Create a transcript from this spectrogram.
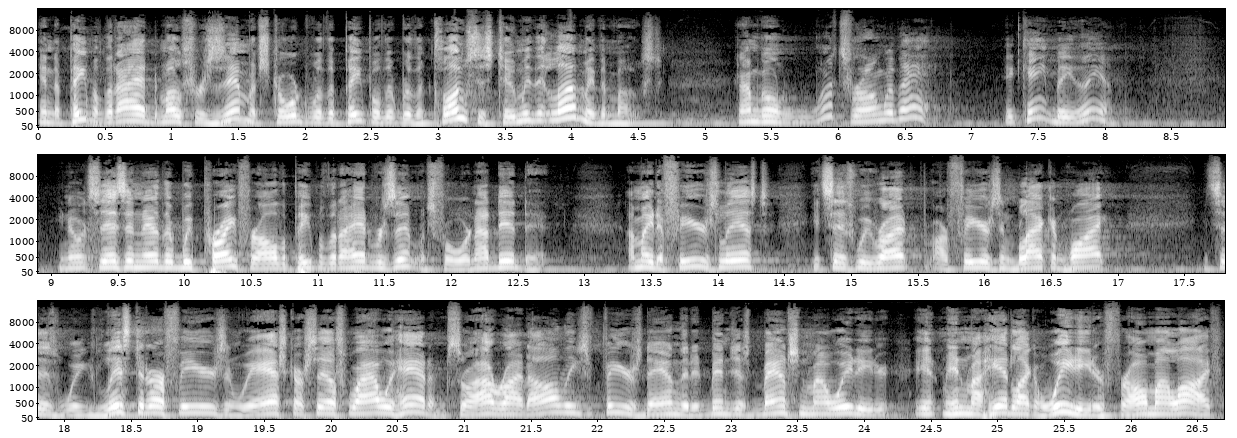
And the people that I had the most resentments toward were the people that were the closest to me that loved me the most. And I'm going, what's wrong with that? It can't be them. You know, it says in there that we pray for all the people that I had resentments for, and I did that. I made a fears list. It says we write our fears in black and white. It says we listed our fears and we asked ourselves why we had them. So I write all these fears down that had been just bouncing my weed eater in my head like a weed eater for all my life.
